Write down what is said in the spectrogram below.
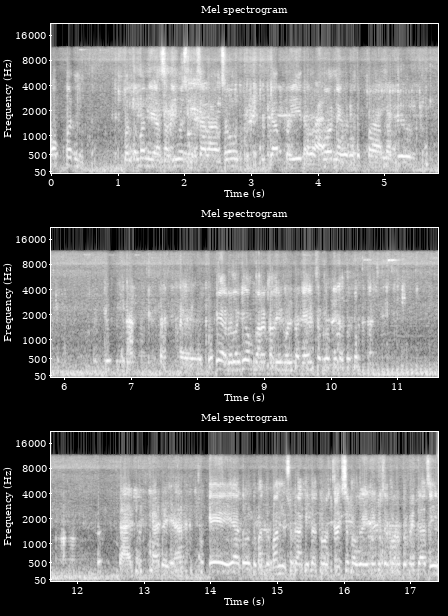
open. Teman-teman yang serius bisa langsung japri telepon yang di. Oke, ada lagi om barangkali mau ditanyain sebelum kita tutup. Ada. Nggak ada ya. Oke ya teman-teman sudah kita cross check semoga ini bisa merekomendasi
